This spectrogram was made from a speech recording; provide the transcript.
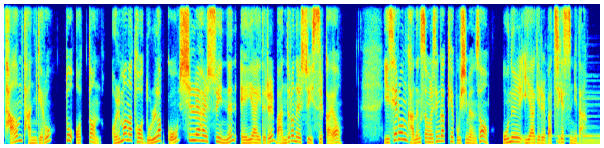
다음 단계로 또 어떤 얼마나 더 놀랍고 신뢰할 수 있는 AI들을 만들어낼 수 있을까요? 이 새로운 가능성을 생각해 보시면서 오늘 이야기를 마치겠습니다.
